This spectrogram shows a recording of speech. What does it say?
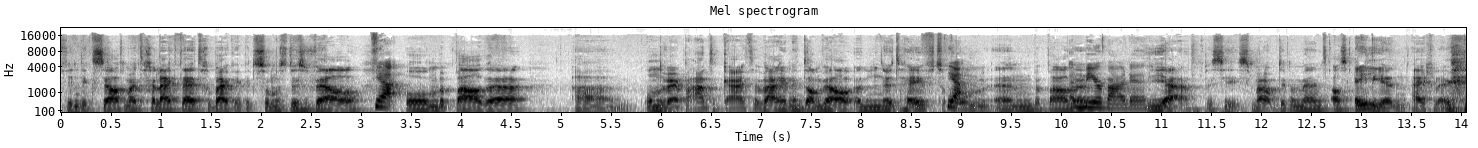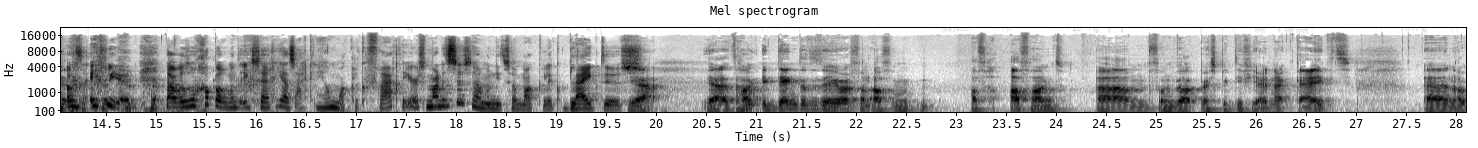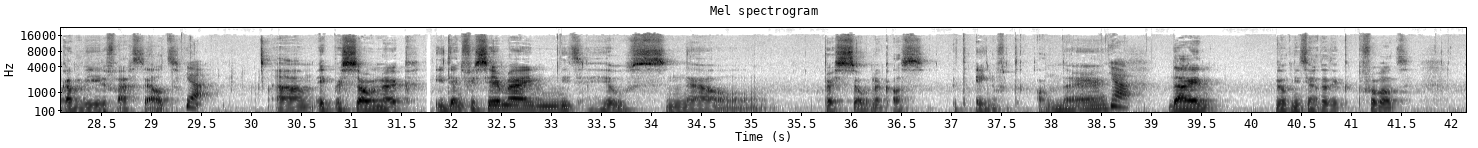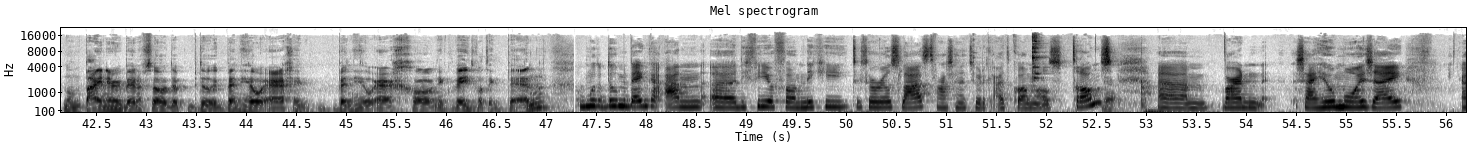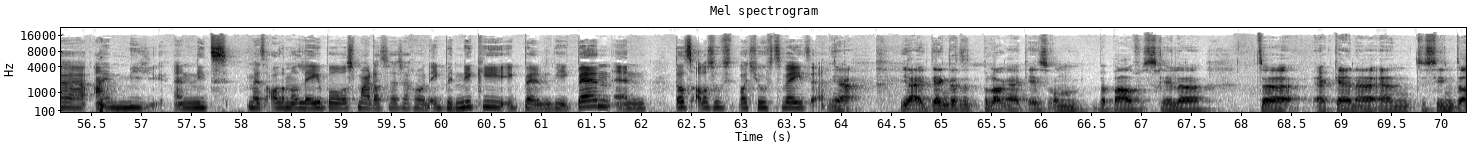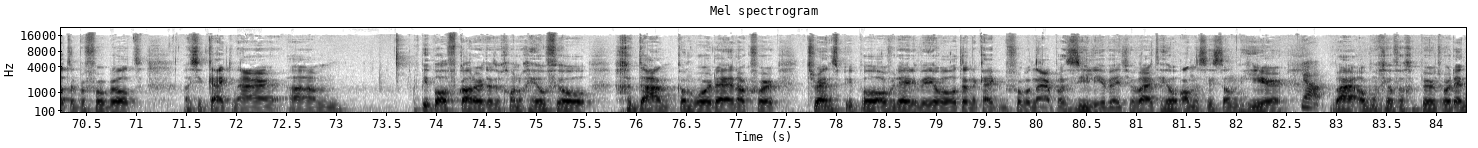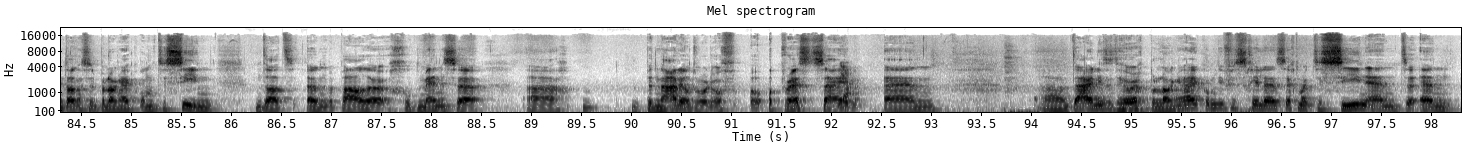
vind ik zelf. Maar tegelijkertijd gebruik ik het soms dus wel Ja, om bepaalde ehm, onderwerpen aan te kaarten. Waarin het dan wel een nut heeft Ja. om een bepaalde... een meerwaarde. Ja, precies. Maar op dit moment als alien eigenlijk. Als alien. Nou, dat was wel grappig, want ik zeg, ja, dat is eigenlijk een heel makkelijke vraag, de eerste. Maar dat is dus helemaal niet zo makkelijk, blijkt dus. ja, ja het hang, ik denk dat het er heel erg van af, af- afhangt ehm, van welk perspectief je er naar kijkt. En ook aan wie je de vraag stelt. Ja. Ehm, ik persoonlijk identificeer mij niet heel snel persoonlijk als het een of het ander. Ja, Daarin wil ik niet zeggen dat ik bijvoorbeeld non-binary ben of zo. Dat, ik bedoel, ik ben heel erg, ik ben heel erg gewoon, ik weet wat ik ben. Ik moet het doen me denken aan eh, die video van Nikki Tutorials laatst, waar zij natuurlijk uitkwam als trans. Ehm, waarin zij heel mooi zei, eh, I'm me. En niet met allemaal labels, maar dat zij zei gewoon, ik ben Nikki, ik ben wie ik ben. En dat is alles wat je hoeft te weten. Ja. ja, ik denk dat het belangrijk is om bepaalde verschillen te erkennen en te zien dat er bijvoorbeeld, als je kijkt naar ehm, people of color, dat er gewoon nog heel veel gedaan kan worden. En ook voor trans people over de hele wereld. En dan kijk ik bijvoorbeeld naar Brazilië, weet je, waar het heel anders is dan hier. Ja, Waar ook nog heel veel gebeurd wordt. En dan is het belangrijk om te zien dat een bepaalde groep mensen eh, benadeeld worden of oppressed zijn. Ja. En eh, daarin is het heel erg belangrijk om die verschillen zeg maar, te zien en, te, en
